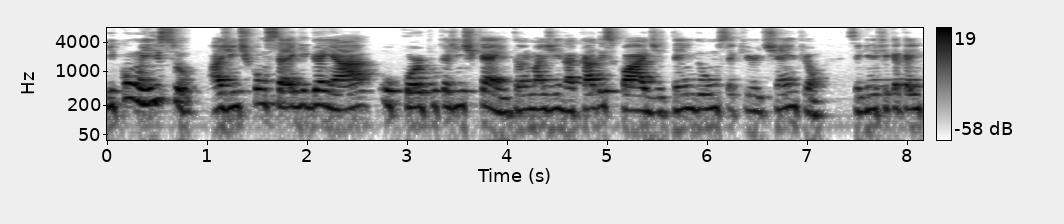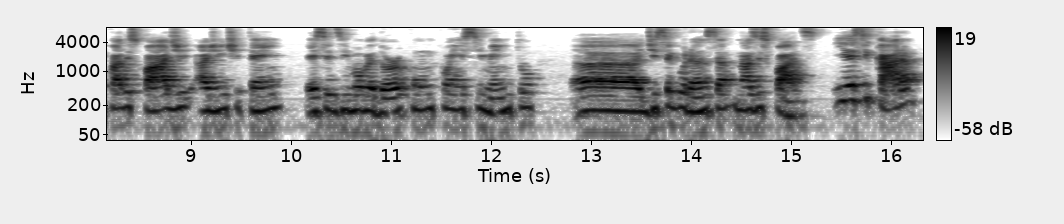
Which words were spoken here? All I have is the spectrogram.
E com isso, a gente consegue ganhar o corpo que a gente quer. Então, imagina, cada squad tendo um Security Champion, significa que em cada squad a gente tem esse desenvolvedor com um conhecimento uh, de segurança nas squads. E esse cara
